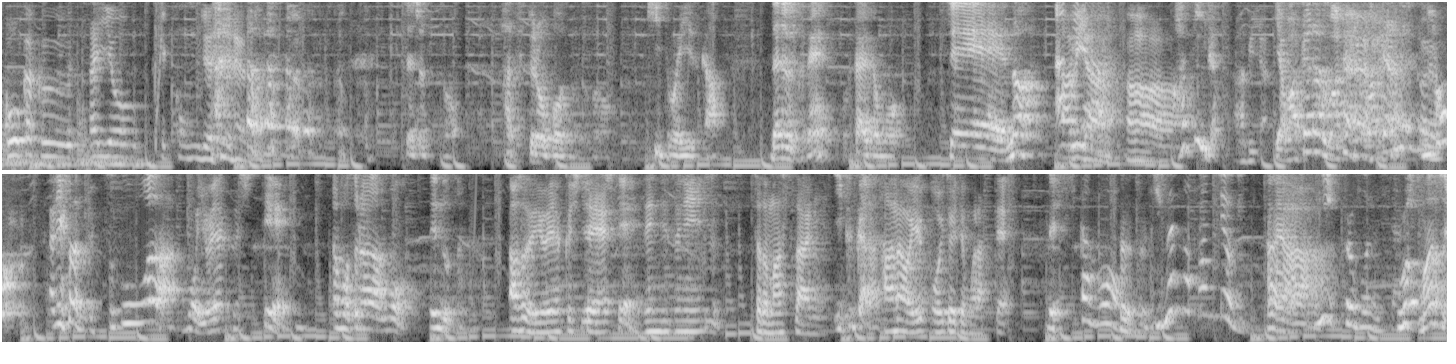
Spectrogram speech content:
合格採用結婚みたいな。じゃあちょっと初プロポーズのところ聞いてもいいですか？大丈夫ですかね？お二人とも。せーの。アビラ。ンあハピー。だいーアビラ。ンや、わからんわからんわからん。日本ありがとうそこはもう予約して、あ、もうそれはもう遠藤さんが。あそうだ予約してして。前日にうん。ちょっとマスターに行くから。花を置いといてもらって。でしかもうんうん。自分の誕生日はいはいはい。にプロポーズしたうわ、マジ？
